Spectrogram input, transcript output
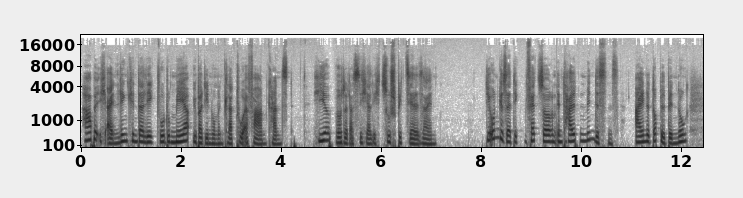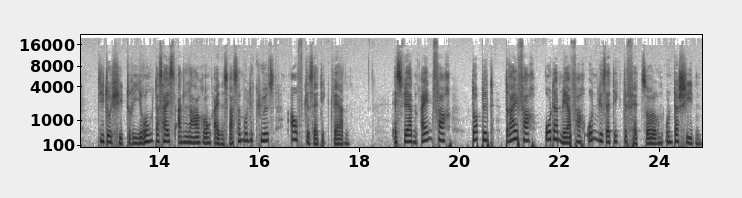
habe ich einen Link hinterlegt, wo du mehr über die Nomenklatur erfahren kannst. Hier würde das sicherlich zu speziell sein. Die ungesättigten Fettsäuren enthalten mindestens eine Doppelbindung, die durch Hydrierung, das heißt Anlagerung eines Wassermoleküls, aufgesättigt werden. Es werden einfach, doppelt, dreifach oder mehrfach ungesättigte Fettsäuren unterschieden.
